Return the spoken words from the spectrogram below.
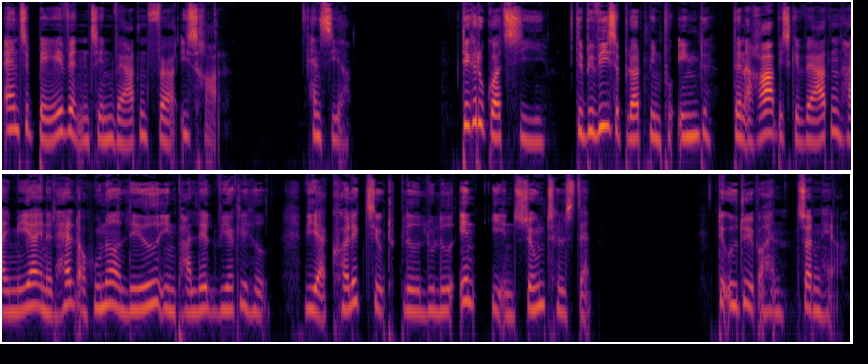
er en tilbagevenden til en verden før Israel? Han siger, det kan du godt sige. Det beviser blot min pointe. Den arabiske verden har i mere end et halvt århundrede levet i en parallel virkelighed. Vi er kollektivt blevet lullet ind i en søvntilstand. Det uddyber han sådan her.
